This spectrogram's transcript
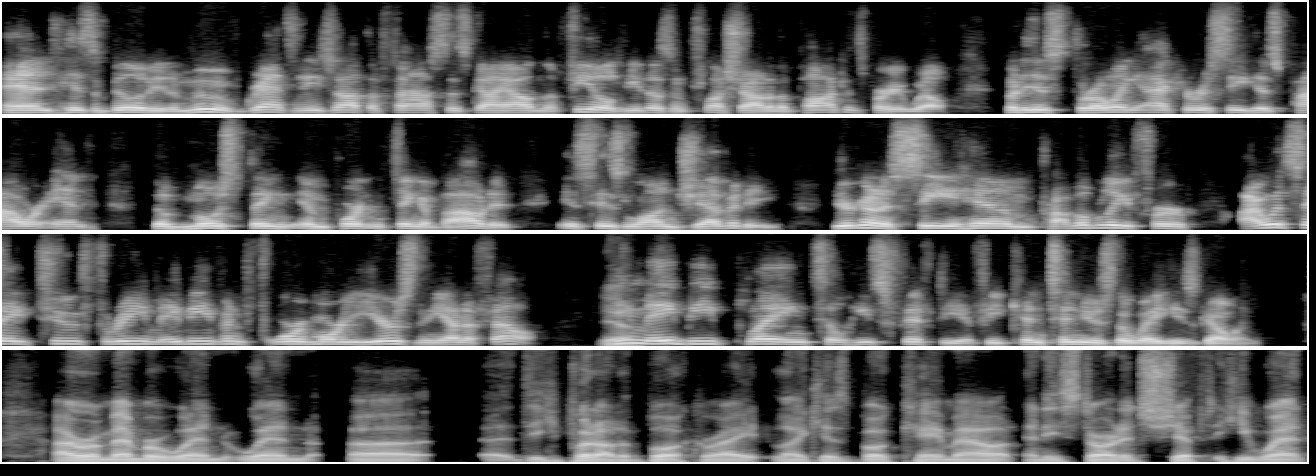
and his ability to move. Granted, he's not the fastest guy out in the field. He doesn't flush out of the pockets very well, but his throwing accuracy, his power, and the most thing important thing about it is his longevity. You're going to see him probably for I would say two, three, maybe even four more years in the NFL. Yeah. He may be playing till he's 50 if he continues the way he's going. I remember when when uh, he put out a book, right? Like his book came out and he started shift. He went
